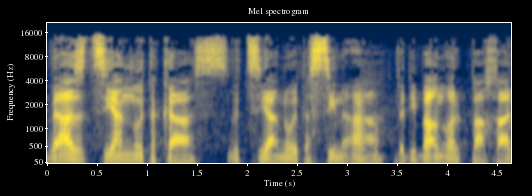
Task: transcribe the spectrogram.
ואז ציינו את הכעס, וציינו את השנאה, ודיברנו על פחד,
